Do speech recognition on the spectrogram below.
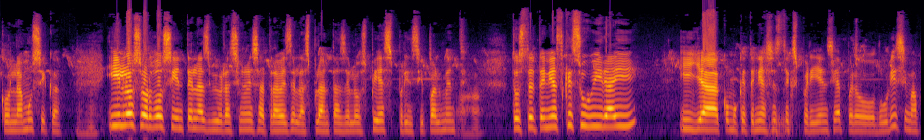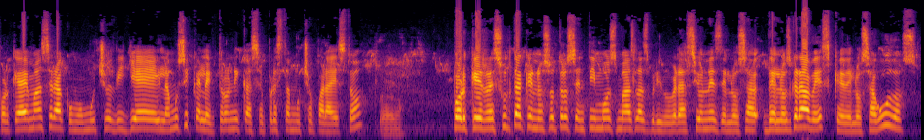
con la música. Y los sordos sienten las vibraciones a través de las plantas de los pies, principalmente. Ajá. Entonces te tenías que subir ahí y ya como que tenías esta experiencia, pero durísima, porque además era como mucho DJ, la música electrónica se presta mucho para esto, Claro. porque resulta que nosotros sentimos más las vibraciones de los, de los graves que de los agudos.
